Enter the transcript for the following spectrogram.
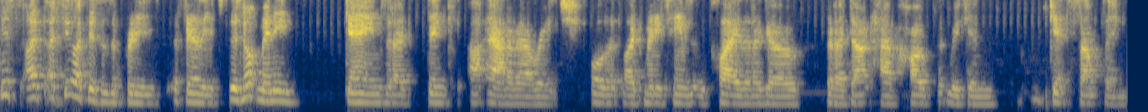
this I, I feel like this is a pretty a fairly there's not many games that I think are out of our reach or that like many teams that we play that I go that I don't have hope that we can get something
